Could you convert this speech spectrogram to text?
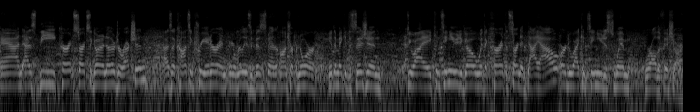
And as the current starts to go in another direction, as a content creator and really as a businessman entrepreneur, you have to make a decision do I continue to go with a current that's starting to die out, or do I continue to swim where all the fish are?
